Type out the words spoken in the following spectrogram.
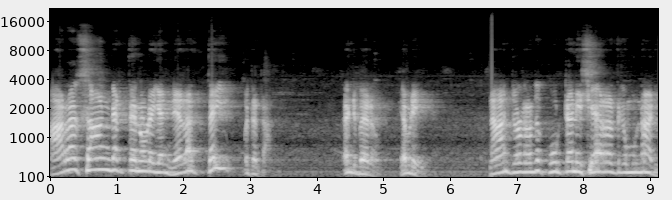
அரசாங்கத்தினுடைய நிலத்தை வித்துட்டான் ரெண்டு பேரும். எப்படி? நான் சொல்றது கூட்டணி சேர்றதுக்கு முன்னாடி.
